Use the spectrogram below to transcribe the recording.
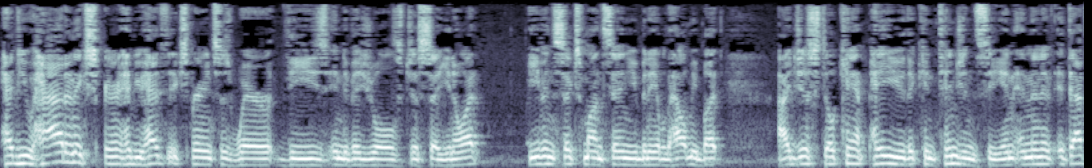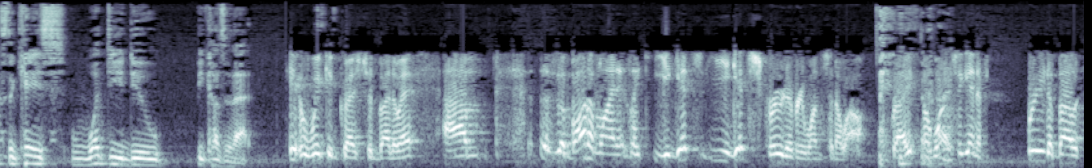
Have you had an experience, have you had experiences where these individuals just say, you know what? Even six months in, you've been able to help me, but I just still can't pay you the contingency. And, and then if, if that's the case, what do you do because of that? Wicked question, by the way. Um, the bottom line is like you get you get screwed every once in a while, right? but once again, if you're worried about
